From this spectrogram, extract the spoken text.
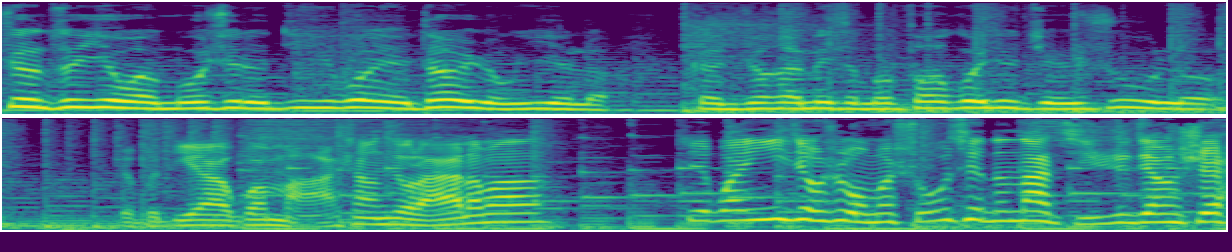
上次夜晚模式的第一关也太容易了，感觉还没怎么发挥就结束了。这不第二关马上就来了吗？这关依旧是我们熟悉的那几只僵尸。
